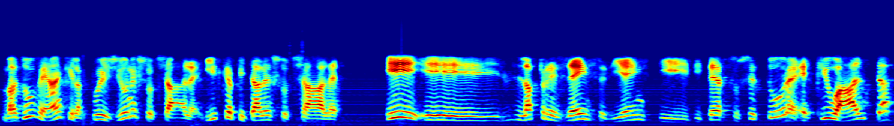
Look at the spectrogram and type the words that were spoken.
ma dove anche la coesione sociale, il capitale sociale e, e la presenza di enti di terzo settore è più alta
